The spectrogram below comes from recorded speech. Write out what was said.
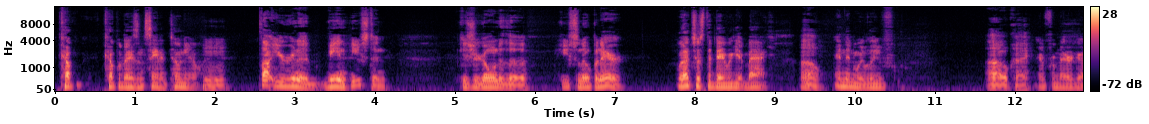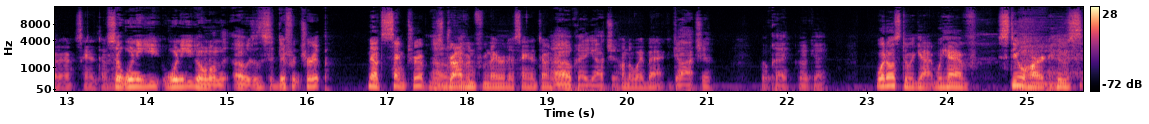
a couple couple days in San Antonio. hmm Thought you were going to be in Houston because you're going to the Houston Open Air. Well, that's just the day we get back, Oh, and then we leave, oh, okay. and from there go to San Antonio. So when are you when are you going on the? Oh, is this a different trip? No, it's the same trip, just Oh, okay. driving from there to San Antonio Oh, okay, gotcha, on the way back. gotcha. Okay, okay. What else do we got? We have Steelheart, who's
